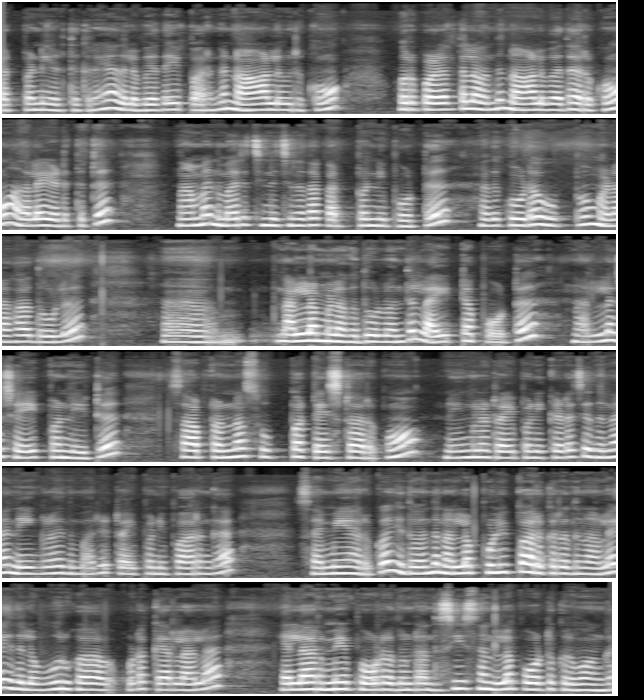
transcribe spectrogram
கட் பண்ணி எடுத்துக்கிறேன். அதில் விதையை பாருங்கள் நாலு இருக்கும். ஒரு பழத்தில் வந்து நாலு விதை இருக்கும். அதெல்லாம் எடுத்துட்டு நாம் இந்த மாதிரி சின்ன சின்னதாக கட் பண்ணி போட்டு அது கூட உப்பு மிளகாய் தூள் நல்ல மிளகுத்தூள் வந்து லைட்டாக போட்டு நல்லா ஷேக் பண்ணிவிட்டு சாப்பிட்டோன்னா சூப்பர் டேஸ்ட்டாக இருக்கும். நீங்களும் ட்ரை பண்ணி கிடச்சிதுன்னா நீங்களும் இது மாதிரி ட்ரை பண்ணி பாருங்கள் செம்மையாக இருக்கும். இது வந்து நல்லா புளிப்பாக இருக்கிறதுனால இதில் ஊறுகாய் கூட கேரளாவில் எல்லாருமே போடுறது உண்டு. அந்த சீசனில் போட்டுக்கிருவாங்க.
